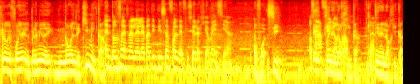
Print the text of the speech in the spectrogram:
creo que fue el premio de Nobel de Química. Entonces el de la hepatitis C fue el de fisiología medicina. O fue- sí. O sea, Eh, tiene lógica, Claro. tiene lógica.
